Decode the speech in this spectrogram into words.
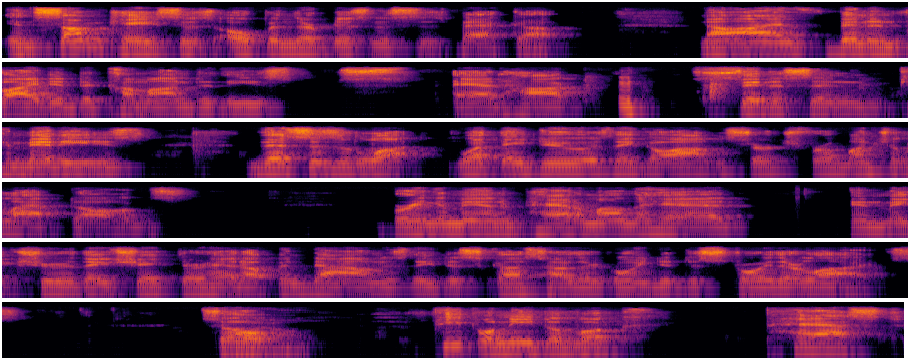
in some cases open their businesses back up. Now i've been invited to come onto these ad hoc citizen committees. This is a lot. What they do is they go out and search for a bunch of lapdogs bring them in and pat them on the head and make sure they shake their head up and down as they discuss how they're going to destroy their lives. So wow. people need to look past,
